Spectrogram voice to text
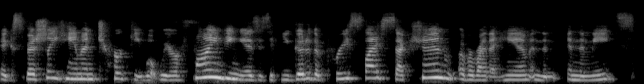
especially ham and turkey, what we are finding is, is if you go to the pre-sliced section over by the ham and the, and the meats,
